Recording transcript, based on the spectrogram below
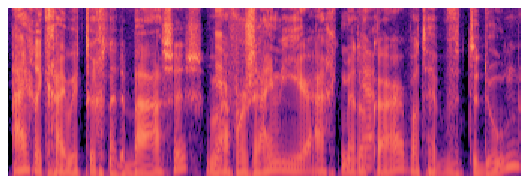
Eigenlijk ga je weer terug naar de basis. Waarvoor zijn we hier eigenlijk met elkaar? Wat hebben we te doen?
